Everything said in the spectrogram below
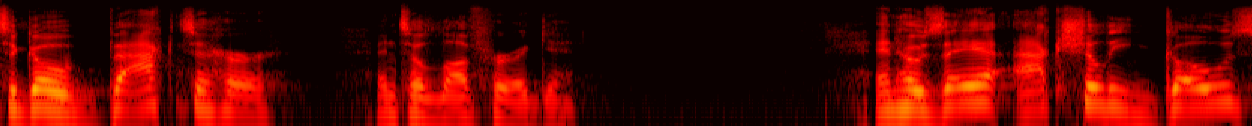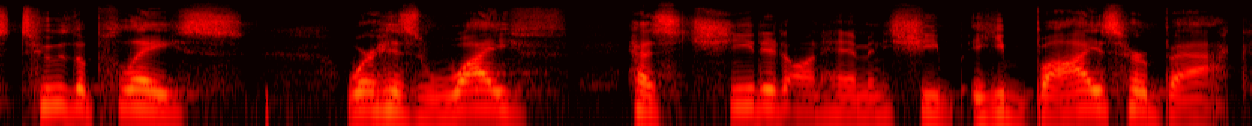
to go back to her and to love her again. And Hosea actually goes to the place where his wife has cheated on him and she, he buys her back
